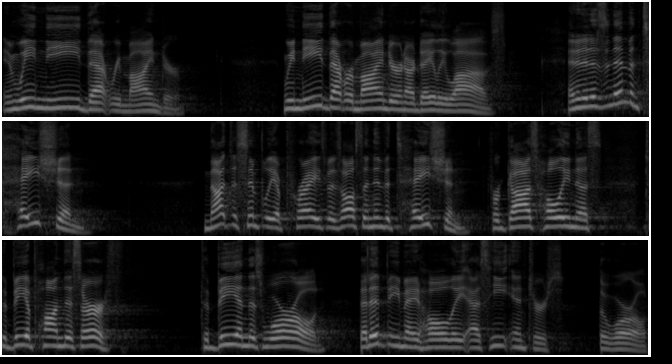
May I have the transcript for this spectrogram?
And we need that reminder. We need that reminder in our daily lives. And it is an invitation, not just simply a praise, but it's also an invitation for God's holiness to be upon this earth, to be in this world, that it be made holy as He enters the world.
